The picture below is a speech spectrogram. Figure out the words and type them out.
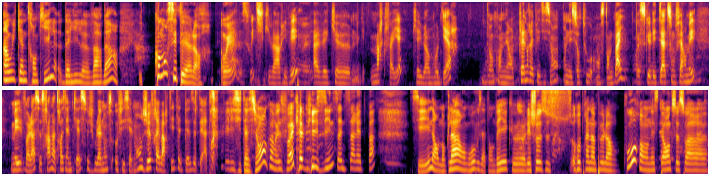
Un week-end tranquille, d'Alil Vardar. Comment c'était alors Ouais. Le Switch qui va arriver avec euh, Marc Fayet, qui a eu un Molière. Donc, on est en pleine répétition. On est surtout en stand-by parce que les théâtres sont fermés. Mais voilà, ce sera ma troisième pièce. Je vous l'annonce officiellement. Je ferai partie de cette pièce de théâtre. Félicitations encore une fois, Capucine, ça ne s'arrête pas. C'est énorme. Donc là, en gros, vous attendez que les choses reprennent un peu leur cours en espérant que ce soit.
